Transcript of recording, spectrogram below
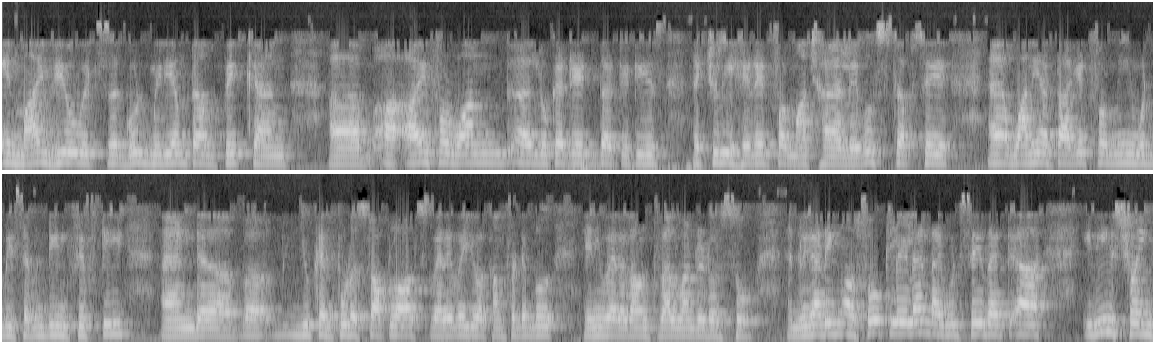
in my view, it's a good medium-term pick and um, I, for one, uh, look at it that it is actually headed for much higher levels. Stop say uh, one year target for me would be 1750 and uh, you can put a stop loss wherever you are comfortable anywhere around 1200 or so. And regarding Ashok Leyland, I would say that it is showing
